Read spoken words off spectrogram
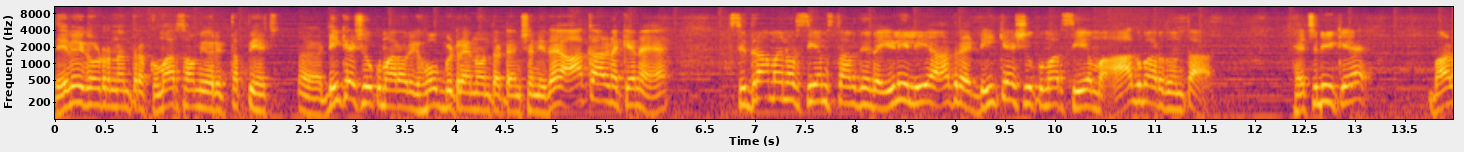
ದೇವೇಗೌಡರ ನಂತರ ಕುಮಾರಸ್ವಾಮಿ ಅವರಿಗೆ ತಪ್ಪಿ ಹೆಚ್ ಡಿ ಕೆ ಶಿವಕುಮಾರ್ ಅವರಿಗೆ ಹೋಗ್ಬಿಟ್ರೆ ಅನ್ನುವಂಥ ಟೆನ್ಷನ್ ಇದೆ. ಆ ಕಾರಣಕ್ಕೇನೆ ಸಿದ್ದರಾಮಯ್ಯನವ್ರು ಸಿ ಎಂ ಸ್ಥಾನದಿಂದ ಇಳೀಲಿ, ಆದರೆ D K Shivakumar C M ಆಗಬಾರ್ದು ಅಂತ ಹೆಚ್ ಡಿ ಕೆ ಭಾಳ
